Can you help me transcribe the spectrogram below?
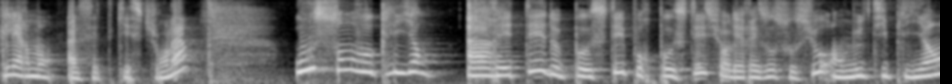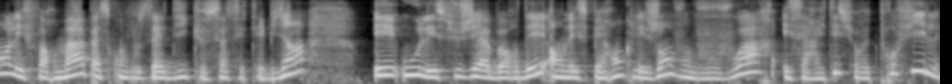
clairement à cette question-là. Où sont vos clients? Arrêtez de poster pour poster sur les réseaux sociaux en multipliant les formats parce qu'on vous a dit que ça c'était bien et ou les sujets abordés en espérant que les gens vont vous voir et s'arrêter sur votre profil.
